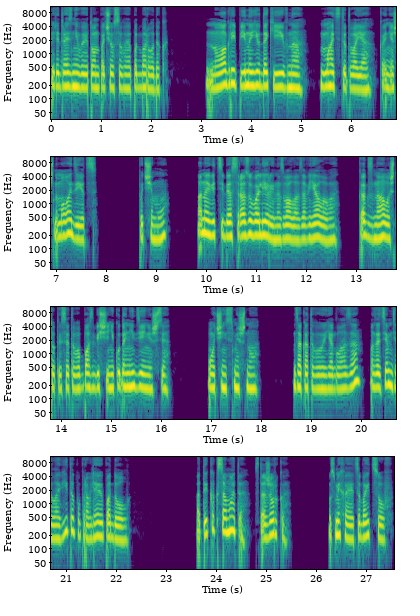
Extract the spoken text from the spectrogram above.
Передразнивает он, почесывая подбородок. Ну, Агриппина Евдокиевна, мать-то твоя, конечно, молодец. Почему? Она ведь тебя сразу Валерой назвала, Завьялова. Как знала, что ты с этого пастбища никуда не денешься. Очень смешно. Закатываю я глаза, а затем деловито поправляю подол. А ты как сама-то, стажёрка? Усмехается Бойцов.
